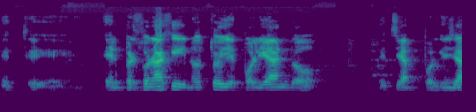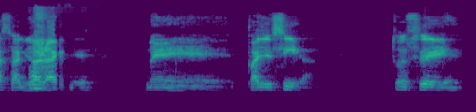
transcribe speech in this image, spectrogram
este, el personaje, y no estoy espoleando, porque ya salió al aire, me fallecía. Entonces,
